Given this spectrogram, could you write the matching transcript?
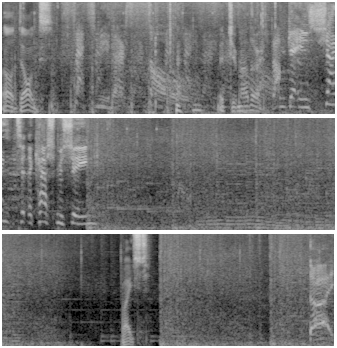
Oh, dogs. Fetch me their soul! It's your mother. I'm getting shanked at the cash machine. Christ. Die!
